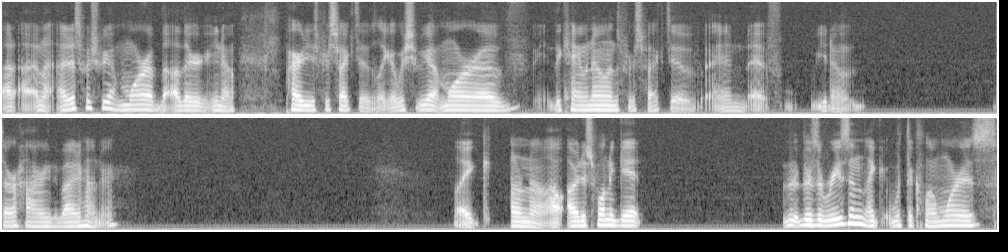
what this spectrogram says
I, I, I just wish we got more of the other, you know, parties' perspectives. Like, I wish we got more of the Kaminoans' perspective and if, you know, they're hiring the bounty hunter. Like, I don't know. I, I just want to get. there's a reason, like, with the Clone Wars,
